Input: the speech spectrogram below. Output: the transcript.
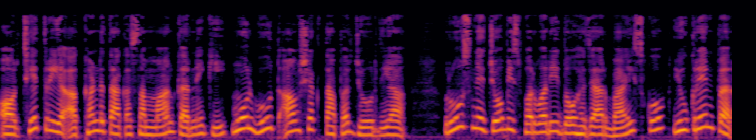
और क्षेत्रीय अखंडता का सम्मान करने की मूलभूत आवश्यकता पर ज़ोर दिया। रूस ने 24 फरवरी 2022 को यूक्रेन पर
